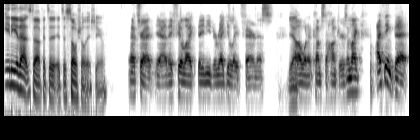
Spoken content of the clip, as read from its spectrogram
any of that stuff. It's a it's a social issue. That's right. Yeah, they feel like they need to regulate fairness. Yeah. Uh, when it comes to hunters, and like I think that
